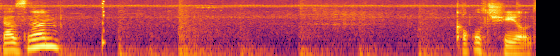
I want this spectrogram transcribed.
Does none? Cold shield.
